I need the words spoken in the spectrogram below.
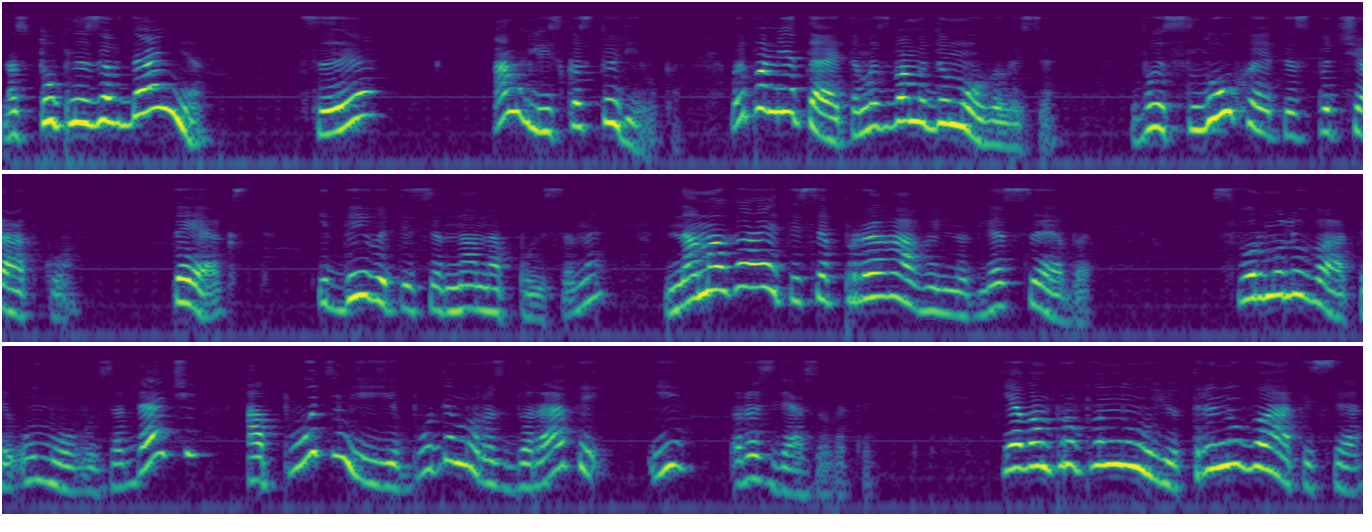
Наступне завдання це англійська сторінка. Ви пам'ятаєте, ми з вами домовилися. Ви слухаєте спочатку текст і дивитеся на написане, намагаєтеся правильно для себе сформулювати умову задачі, а потім її будемо розбирати і розв'язувати. Я вам пропоную тренуватися,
